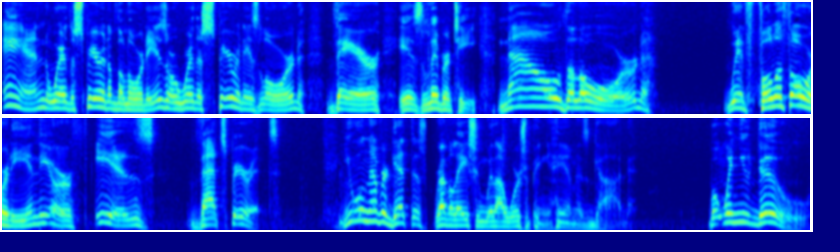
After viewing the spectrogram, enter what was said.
and where the Spirit of the Lord is or where the Spirit is Lord there is liberty. Now the Lord with full authority in the earth is that Spirit. You will never get this revelation without worshiping him as God. But when you do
